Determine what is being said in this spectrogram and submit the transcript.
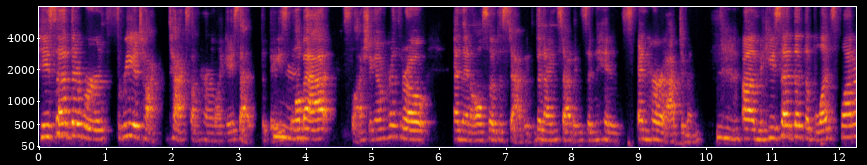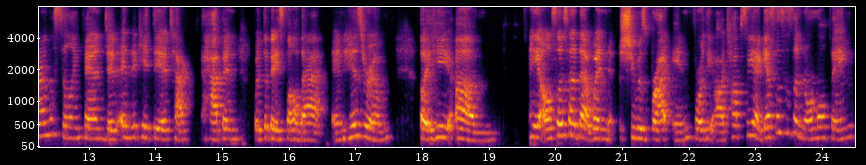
He said there were three attack, attacks on her, like I said, the baseball bat, slashing of her throat, and then also the stabbing, the nine stabbings in his and her abdomen. Mhm. Um, he said that the blood splatter on the ceiling fan did indicate the attack happened with the baseball bat in his room, but he um he also said that when she was brought in for the autopsy, I guess this is a normal thing.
